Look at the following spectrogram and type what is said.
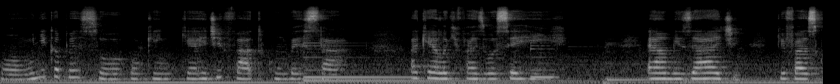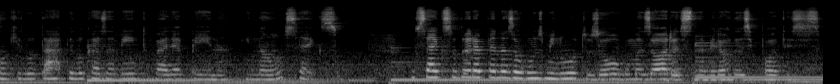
com a única pessoa com quem quer de fato conversar, aquela que faz você rir. É a amizade que faz com que lutar pelo casamento vale a pena e não o sexo. O sexo dura apenas alguns minutos ou algumas horas, na melhor das hipóteses,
